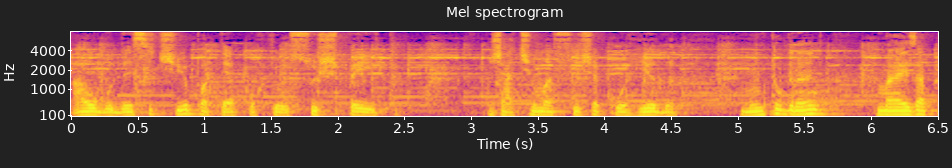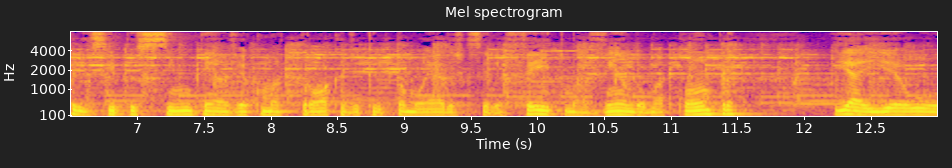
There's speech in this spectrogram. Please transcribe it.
algo desse tipo, até porque o suspeito já tinha uma ficha corrida muito grande, mas a princípio sim tem a ver com uma troca de criptomoedas que seria feita, uma venda, uma compra. E aí o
